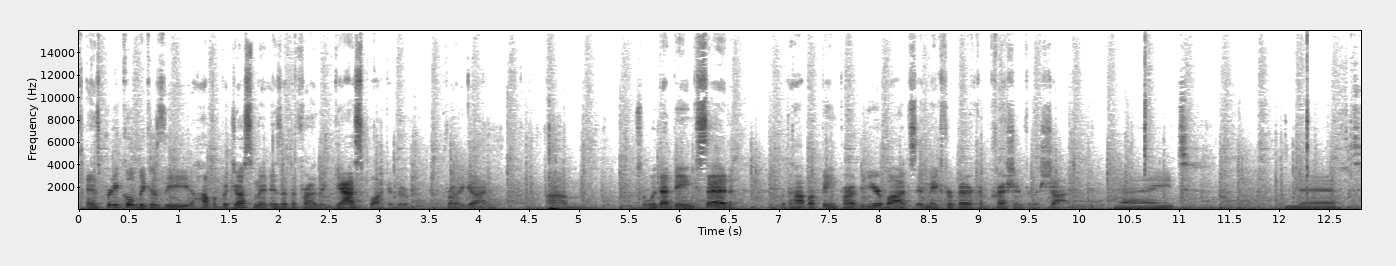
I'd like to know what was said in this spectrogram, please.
and it's pretty cool because the hop-up adjustment is at the front of the gas block at the front of the gun. Um, so with that being said, with the hop-up being part of the gearbox, it makes for better compression for the shot. Right, left,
